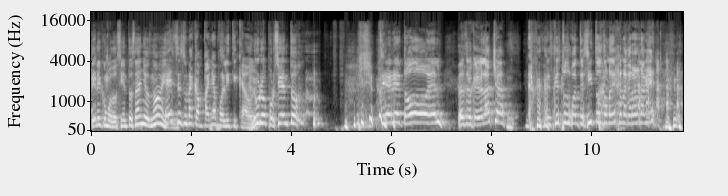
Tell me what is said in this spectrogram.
Tiene como 200 años, ¿no? Y Esta es una campaña política, el güey. 1%. Tiene todo él. Se me cayó el hacha. Es que estos guantecitos no me dejan agarrarla bien.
